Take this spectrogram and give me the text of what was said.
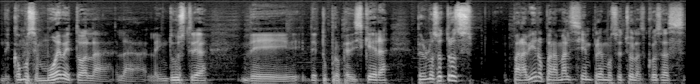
de cómo se mueve toda la, industria, de, tu propia disquera. Pero nosotros, para bien o para mal, siempre hemos hecho las cosas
